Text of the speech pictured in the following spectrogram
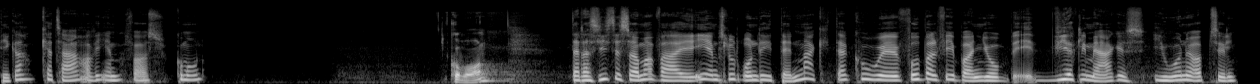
dækker Katar og VM for os. Godmorgen. Godmorgen. Da der sidste sommer var EM-slutrunde i Danmark, der kunne fodboldfeberen jo virkelig mærkes i ugerne op til.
